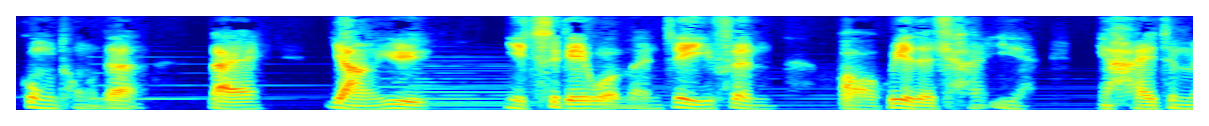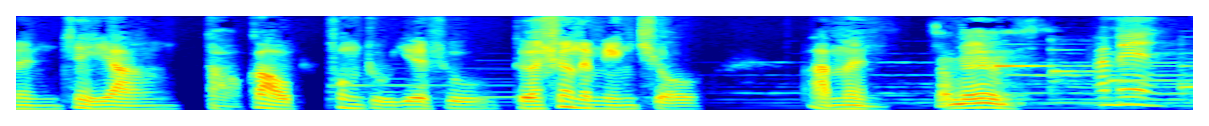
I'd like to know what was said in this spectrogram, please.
共同的来养育你赐给我们这一份宝贵的产业。你孩子们这样祷告，奉主耶稣得胜的名求，阿门。阿门。阿门。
